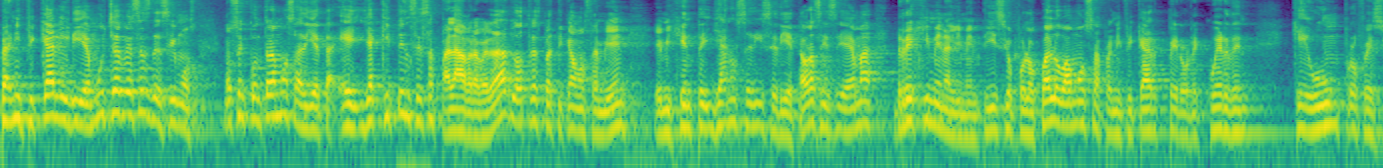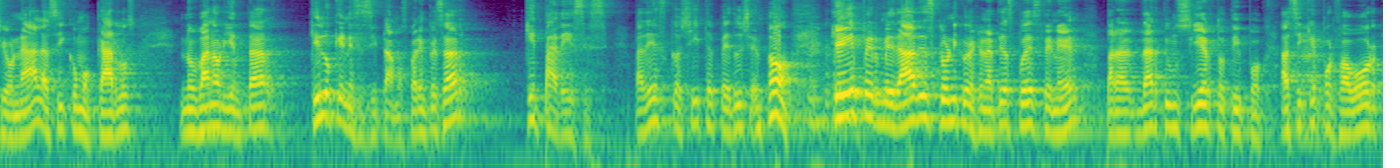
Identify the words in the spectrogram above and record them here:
planificar el día. Muchas veces decimos, nos encontramos a dieta. ya quítense esa palabra, ¿verdad? La otra vez platicamos también, eh, mi gente, ya no se dice dieta, ahora sí se llama régimen alimenticio, por lo cual lo vamos a planificar, pero recuerden que un profesional, así como Carlos, nos van a orientar qué es lo que necesitamos. Para empezar, ¿qué padeces? Padezco te peduche. No, ¿qué enfermedades crónico-degenerativas puedes tener para darte un cierto tipo? Así que por favor,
